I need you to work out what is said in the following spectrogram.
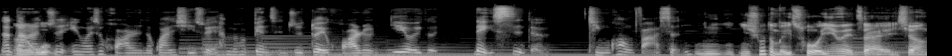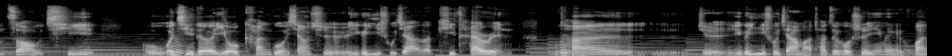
那当然是因为是华人的关系，所以他们会变成就是对华人也有一个类似的情况发生。你你说的没错，因为在像早期，我我记得有看过像是一个艺术家的 Keith Haring。他就是一个艺术家嘛，他最后是因为患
